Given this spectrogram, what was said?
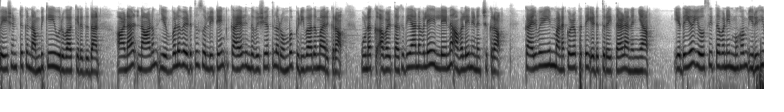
பேஷண்ட்டுக்கு நம்பிக்கையை உருவாக்கிறது தான் ஆனால் நானும் எவ்வளவு எடுத்து சொல்லிட்டேன் கயல் இந்த விஷயத்தில் ரொம்ப பிடிவாதமாக இருக்கிறான். உனக்கு அவள் தகுதியானவளே இல்லைன்னு அவளே நினச்சிக்கிறான் கயல்விழியின் மனக்குழப்பத்தை எடுத்துரைத்தாள் அனன்யா. எதையோ யோசித்தவனின் முகம் இறுகி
